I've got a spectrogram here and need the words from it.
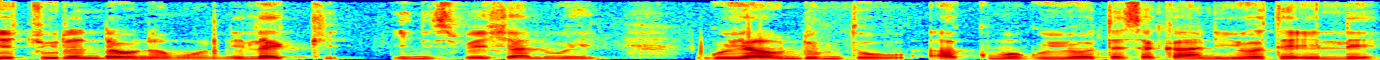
jechuu danda'u namoonni. Like in special way guyyaa hundumtuu akkuma guyyoota isa kaanii yoo ta'e illee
